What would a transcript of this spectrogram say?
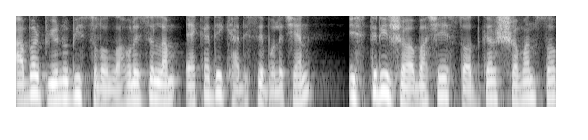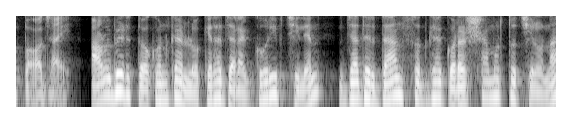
আবার প্রিয়নবী সাল্লাহ সাল্লাম একাধিক হাদিসে বলেছেন স্ত্রী সহবাসে সদ্গার সমান সব পাওয়া যায়। আরবের তখনকার লোকেরা যারা গরিব ছিলেন, যাদের দান সদ্গা করার সামর্থ্য ছিল না,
